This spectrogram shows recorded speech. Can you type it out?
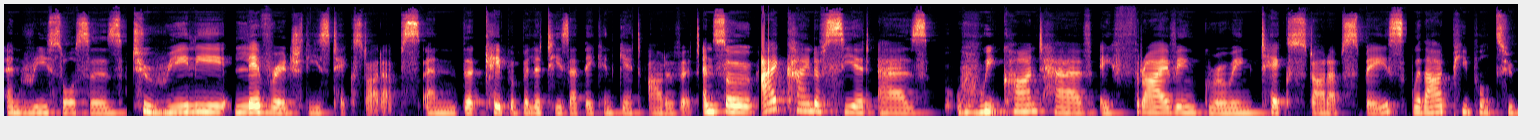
and resources to really leverage these tech startups and the capabilities that they can get out of it. And so I kind of see it as we can't have a thriving, growing tech startup space without people to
